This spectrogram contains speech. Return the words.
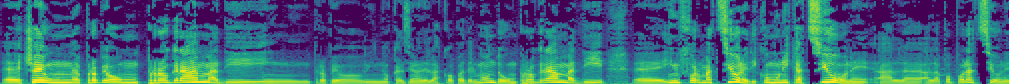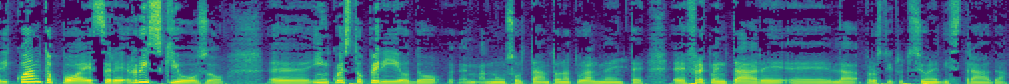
eh, c'è un, proprio un programma di, in, proprio in occasione della Coppa del Mondo, un programma di eh, informazione, di comunicazione al, alla popolazione di quanto può essere rischioso eh, in questo periodo, eh, ma non soltanto naturalmente, eh, frequentare eh, la prostituzione di strada.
